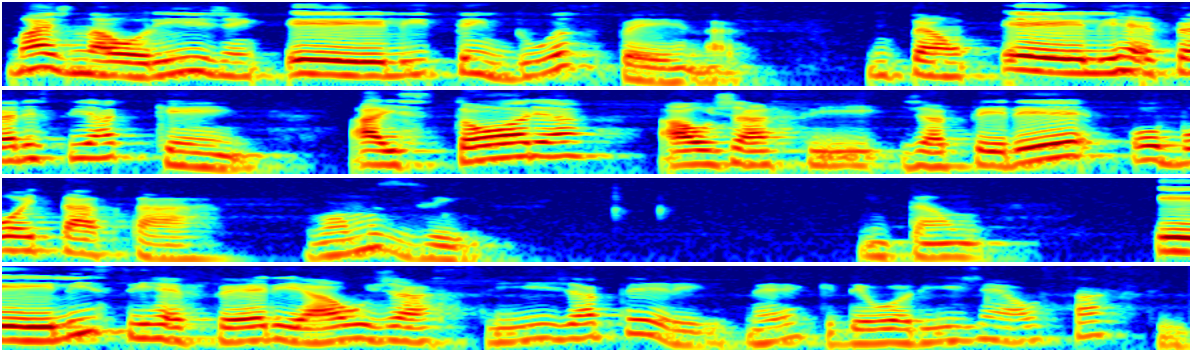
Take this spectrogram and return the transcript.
Mas na origem, ele tem duas pernas. Então, ele refere-se a quem? A história ao Jaci Jaterê ou Boitatá? Vamos ver. Então, ele se refere ao Jaci Jaterê, né? Que deu origem ao Saci.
